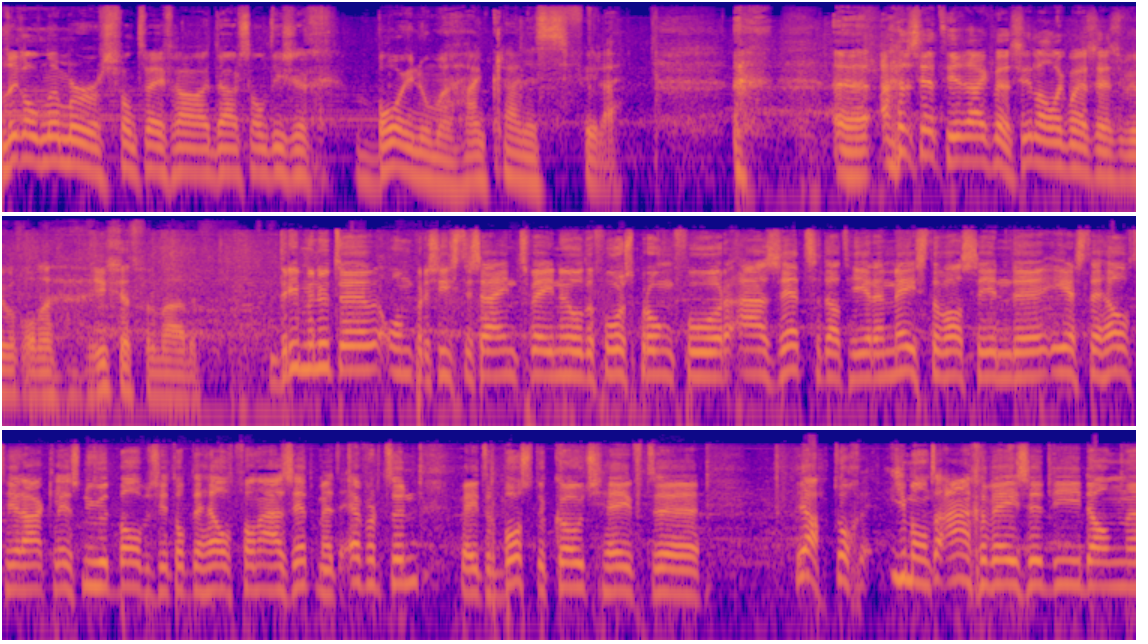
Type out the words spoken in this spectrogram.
Little Numbers van twee vrouwen uit Duitsland die zich Boy noemen. Een kleines Fille. Uh, AZ Heracles in Alkmaar zijn ze weer begonnen. Richard van Maden. Drie minuten om precies te zijn. 2-0 de voorsprong voor AZ. Dat hier een meester was in de eerste helft. Heracles nu het balbezit op de helft van AZ met Everton. Peter Bos, de coach, heeft... Uh, ja, toch iemand aangewezen die dan uh,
